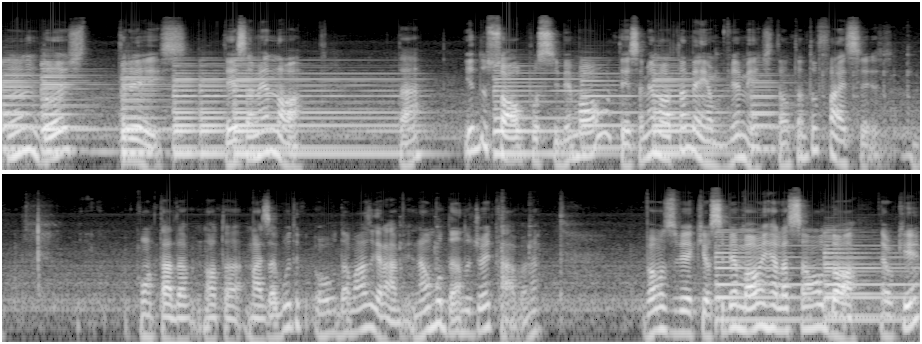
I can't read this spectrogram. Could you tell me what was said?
Um, dois, três terça menor, tá? E do Sol por Si bemol, terça menor também, obviamente. Então, tanto faz se contar da nota mais aguda ou da mais grave, não mudando de oitava, né? Vamos ver aqui o Si bemol em relação ao Dó. É o que?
